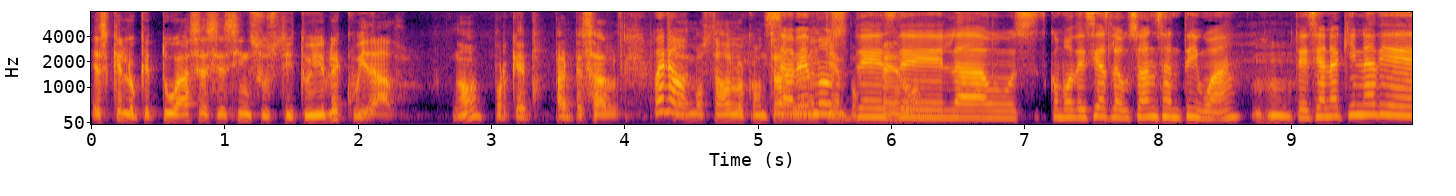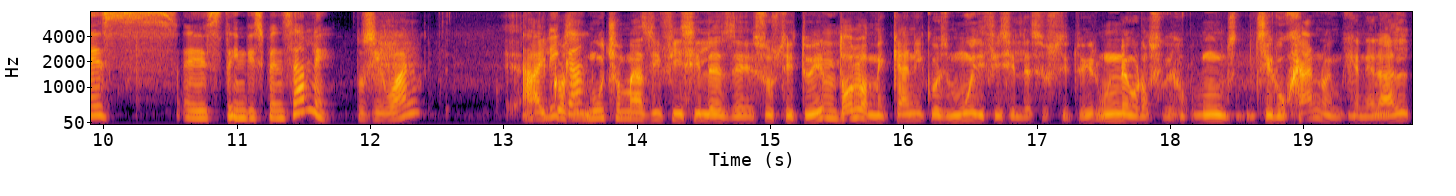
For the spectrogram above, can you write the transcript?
es que lo que tú haces es insustituible, cuidado, ¿no? Porque para empezar, se ha Bueno, demostrado lo contrario en el sabemos tiempo, desde pero- la, como decías, la usanza antigua, te decían aquí nadie es este, indispensable. Pues igual. Hay cosas mucho más difíciles de sustituir. Todo lo mecánico es muy difícil de sustituir. Un neurocirujano un cirujano en general,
